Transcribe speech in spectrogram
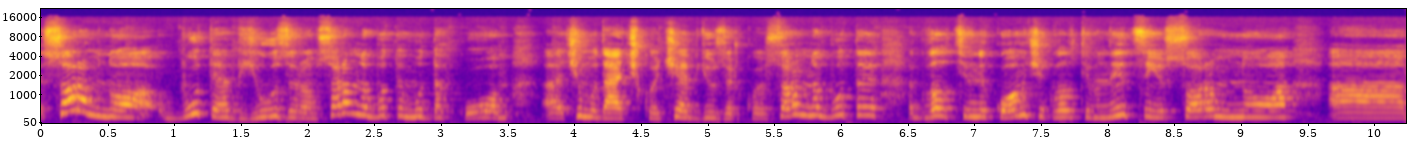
Соромно бути аб'юзером, соромно бути мудаком чи мудачкою, чи аб'юзеркою, соромно бути гвалтівником чи гвалтівницею, соромно. А,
